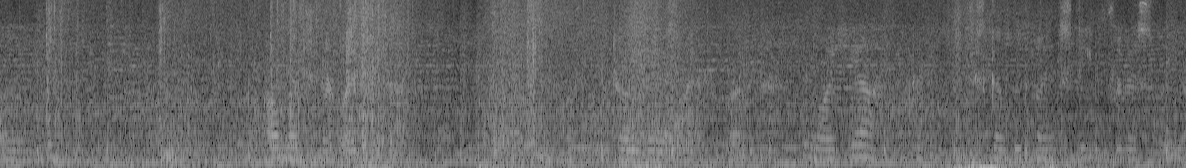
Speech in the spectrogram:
um I'll mention it later. Yeah, I'm just gonna be playing Steep for this video.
